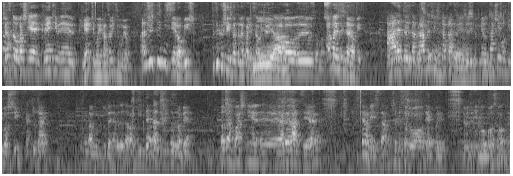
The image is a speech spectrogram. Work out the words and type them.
Często właśnie klienci, e, klienci, moi pracownicy mówią, ale przecież ty nic nie robisz, ty tylko siedzisz na telefonie cały dzień, Ja. albo, e, Zobacz, albo jesteś znajomi. Ale to jest naprawdę ciężka praca. Jeżeli bym miał takie możliwości, jak tutaj, chyba bym tutaj nawet dodawał. I teraz, jeśli to zrobię, dodam właśnie e, relacje z tego miejsca, żeby to było jakby, żeby to nie było głosowne.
